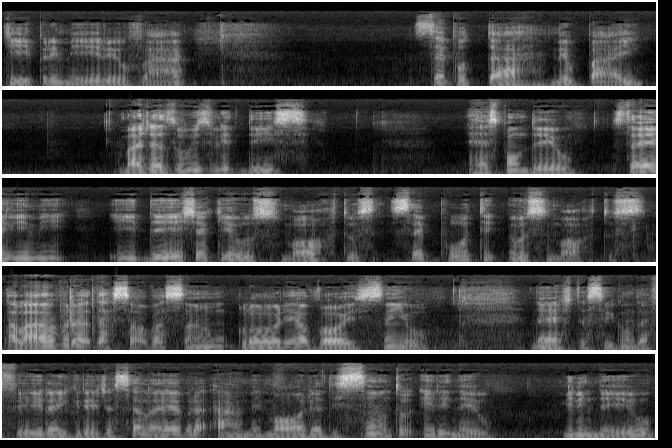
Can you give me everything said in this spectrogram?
que primeiro eu vá sepultar meu pai. Mas Jesus lhe disse: Respondeu: Segue-me e deixa que os mortos sepulte os mortos. Palavra da salvação, glória a vós, Senhor. Nesta segunda-feira, a igreja celebra a memória de Santo Irineu. Irineu,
